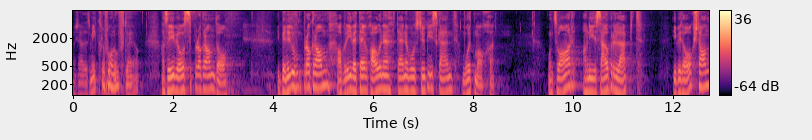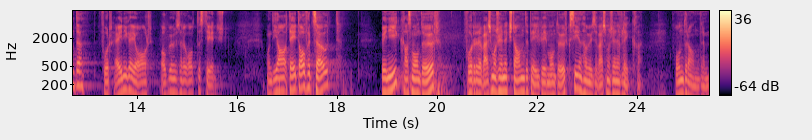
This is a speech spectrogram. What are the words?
muss schnell das Mikrofon aufnehmen. Ja. Also ich bin aus dem Programm da. Ich bin nicht auf dem Programm, aber ich werde einfach allen, denen, die das Zeugnis geben, Mut machen. Und zwar habe ich es selber erlebt. Ich bin da gestanden, vor einigen Jahren, auch bei unserem Gottesdienst. Und ich habe dort auch erzählt, wenn ich als Monteur vor einer Waschmaschine gestanden bin. Ich war Monteur und musste Waschmaschine flicken. Unter anderem.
